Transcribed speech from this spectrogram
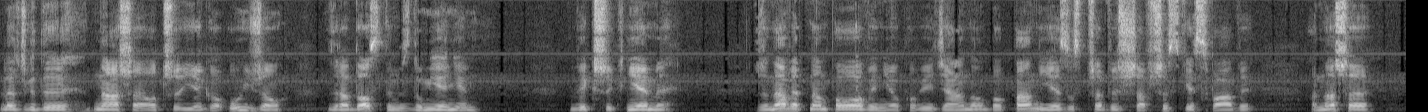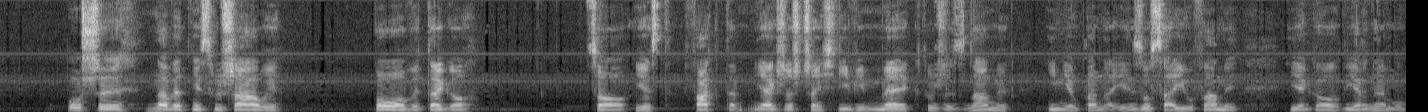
Lecz gdy nasze oczy Jego ujrzą, z radosnym zdumieniem wykrzykniemy, że nawet nam połowy nie opowiedziano, bo Pan Jezus przewyższa wszystkie sławy, a nasze uszy nawet nie słyszały połowy tego, co jest faktem. Jakże szczęśliwi my, którzy znamy imię Pana Jezusa i ufamy Jego wiernemu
